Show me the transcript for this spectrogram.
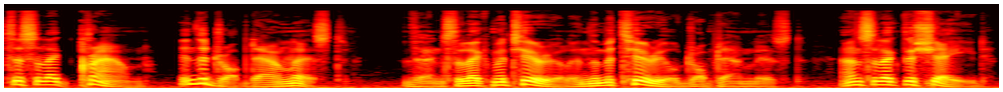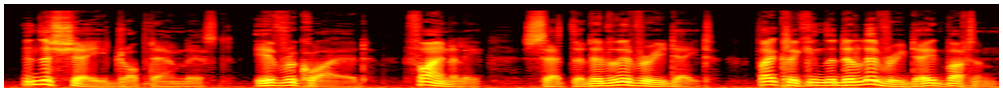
to select Crown in the drop-down list. Then select Material in the Material drop-down list, and select the Shade in the Shade drop-down list, if required. Finally, set the delivery date by clicking the Delivery Date button.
